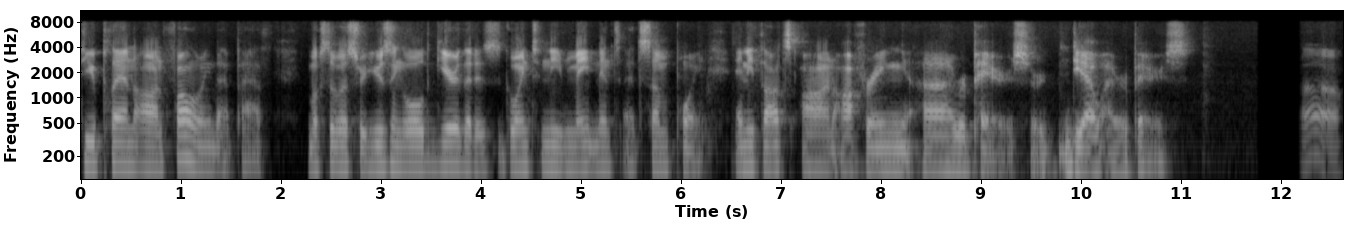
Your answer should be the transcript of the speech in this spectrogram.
Do you plan on following that path? Most of us are using old gear that is going to need maintenance at some point. Any thoughts on offering uh, repairs or DIY repairs?" Oh,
